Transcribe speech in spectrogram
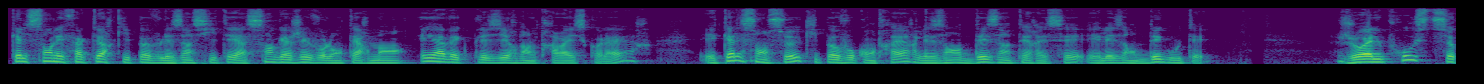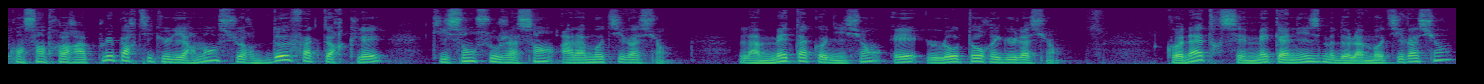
Quels sont les facteurs qui peuvent les inciter à s'engager volontairement et avec plaisir dans le travail scolaire? Et quels sont ceux qui peuvent au contraire les en désintéresser et les en dégoûter? Joël Proust se concentrera plus particulièrement sur deux facteurs clés qui sont sous-jacents à la motivation, la métacognition et l'autorégulation. Connaître ces mécanismes de la motivation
